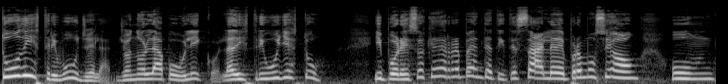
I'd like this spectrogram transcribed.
Tú distribúyela, yo no la publico, la distribuyes tú. Y por eso es que de repente a ti te sale de promoción un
